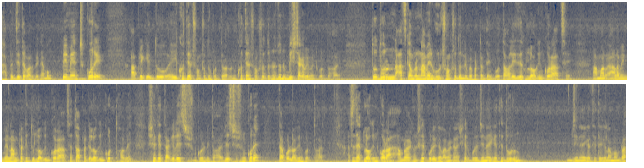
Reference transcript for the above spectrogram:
ধাপে যেতে পারবেন এবং পেমেন্ট করে আপনি কিন্তু এই খতিয়ান সংশোধন করতে পারবেন। খতিয়ান সংশোধনের জন্য বিশ টাকা পেমেন্ট করতে হয়। তো ধরুন আজকে আমরা নামের ভুল সংশোধনের ব্যাপারটা দেখব। তাহলে এই দেখুন লগ ইন করা আছে, আমার আলামিন মে নামটা কিন্তু লগ ইন করা আছে, তো আপনাকে লগ ইন করতে হবে। সেক্ষেত্রে আগে রেজিস্ট্রেশন করে নিতে হয়। রেজিস্ট্রেশন করে তারপর লগ ইন করতে হয়। আচ্ছা যাক লগ ইন করা আমরা এখন শেরপুরে গেলাম। এখানে শেরপুরে জেনাইগাথি ধরুন। জেনাইগাথিতে গেলাম আমরা।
